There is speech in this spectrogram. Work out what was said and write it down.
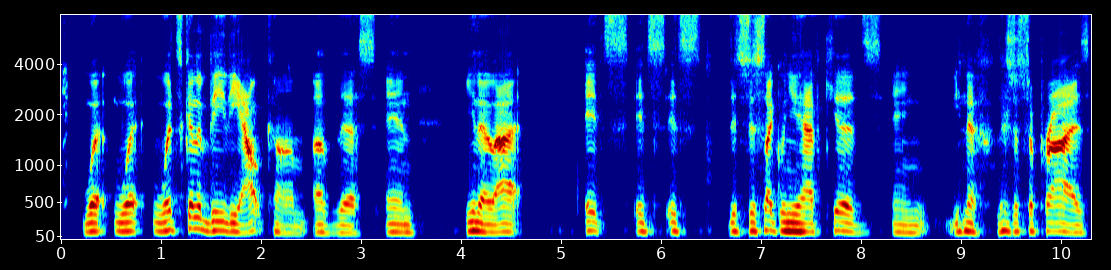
what what what's going to be the outcome of this? And you know i it's it's it's it's just like when you have kids and you know there's a surprise.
